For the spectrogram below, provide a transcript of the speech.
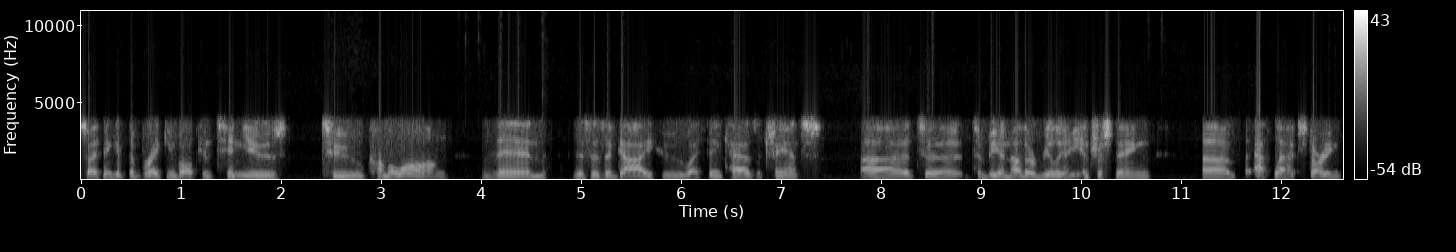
So I think if the breaking ball continues to come along, then this is a guy who I think has a chance uh, to to be another really interesting uh, athletic starting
